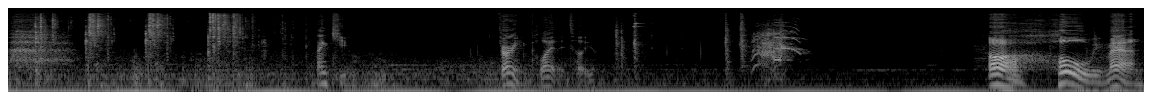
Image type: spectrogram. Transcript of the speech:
Thank you. Very impolite, I tell you. Oh, holy man.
